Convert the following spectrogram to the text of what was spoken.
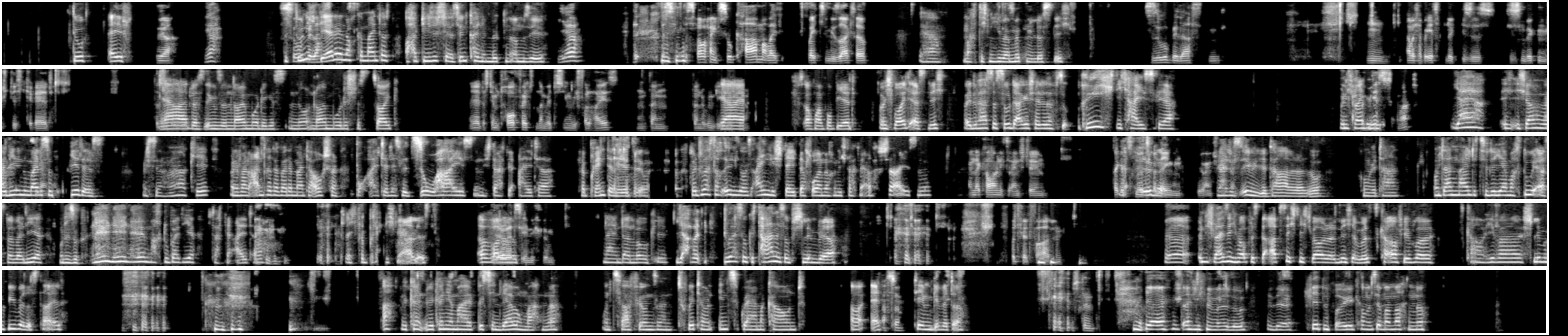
Du, elf. Ja. Ja. Bist So du nicht der, der belastend. noch gemeint hast, ah, dieses Jahr sind keine Mücken am See? Ja. Das, das war wahrscheinlich so Karma, weil ich, weil ich es ihm gesagt habe. Ja, mach dich nicht über So. Mücken lustig. So belastend. Hm. Aber ich habe jetzt Glück, dieses, dieses Mückenstichgerät. Das Ja, du hast irgend so ein neumodiges, no, neumodisches Zeug. Ja, dass dem drauf fällt und dann wird es irgendwie voll heiß. Und dann, dann irgendwie Ja, ja, ich hab's auch mal probiert. Aber ich wollte erst nicht, weil du hast es so dargestellt, dass es so richtig heiß wäre. Und ich so, ist es gemacht. ja, ja, ich, ich war mal bei Ach, dir und du ja. meintest so, probier das. Und ich so, ah, okay. Und dann war ein anderer dabei, der meinte auch schon, boah, Alter, das wird so heiß. Und ich dachte, Alter, verbrennt der mir jetzt irgendwas? Weil du hast doch irgendwie sowas eingestellt davor noch und ich dachte mir, ach, scheiße. Und da kann man nichts einstellen. Da Ja, gibt es nur zwei Längen, die du ja, das kannst. irgendwie getan oder so. Rumgetan. Und dann meinte ich zu dir, ja, mach du erstmal bei dir. Und du so, nee, nee, nee, mach du bei dir. Ich dachte mir, Alter, gleich verbrenne ich mir alles. Aber war Ja, es okay. eh nicht schlimm. Nein, dann war okay. Ja, aber du hast so getan, als ob es schlimm wäre. Wird halt verarschen. Ja, und ich weiß nicht mal, ob das beabsichtigt war oder nicht, aber es kam auf jeden Fall, es kam auf jeden Fall schlimm rüber, das Teil. Ah, wir können, wir können ja mal ein bisschen Werbung machen, ne? Und zwar für unseren Twitter- und Instagram-Account, äh, Ach at so. Themengewitter. Stimmt. Ja, dachte ich mir mal so. In der vierten Folge kann man es ja mal machen, ne?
